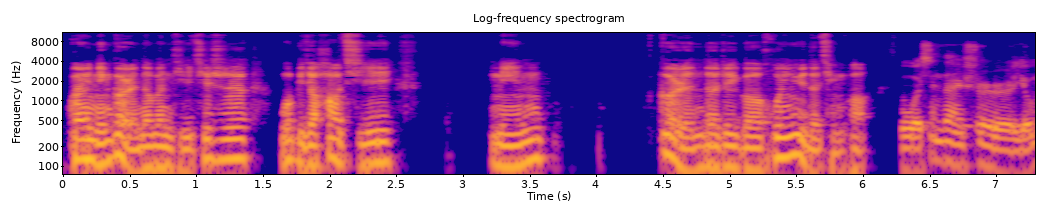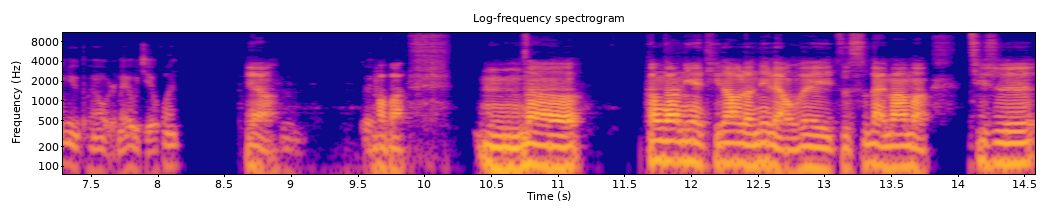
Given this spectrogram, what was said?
关于您个人的问题，其实我比较好奇您个人的这个婚育的情况。我现在是有女朋友，没有结婚。这样。嗯。对。好吧。嗯，那。刚刚你也提到了那两位子嗣代妈妈，其实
